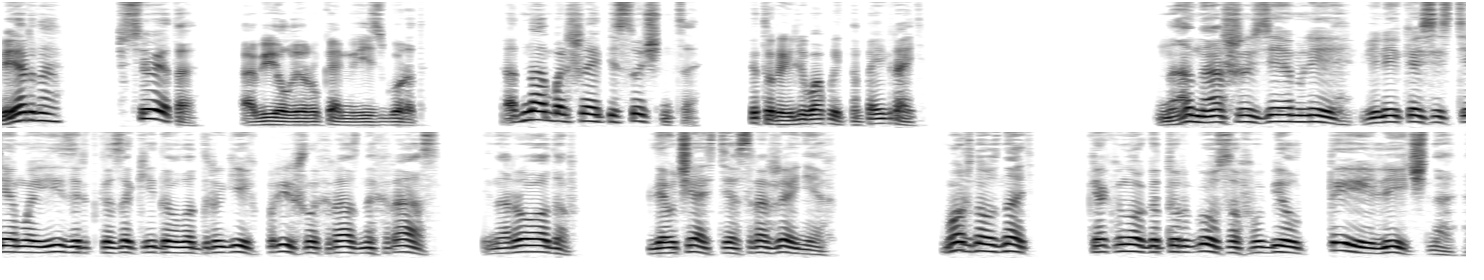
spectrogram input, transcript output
«Верно. Все это», — обвел я руками весь город. «Одна большая песочница, в которой любопытно поиграть». «На наши земли Великая Система изредка закидывала других пришлых разных рас и народов, для участия в сражениях. Можно узнать, как много тургусов убил ты лично?»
